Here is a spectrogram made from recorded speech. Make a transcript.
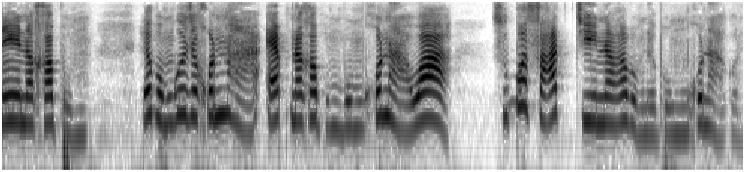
นี่นะครับผม แล้วผมก็จะค้นหาแอปนะครับ ผมผมค้นหาว่าซูเปอร์ซัสจีนนะครับ ผมเดี๋ยวผมค้นหาก่อน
